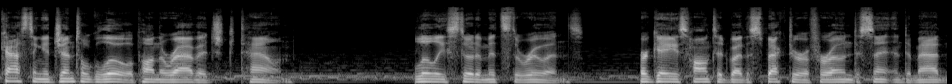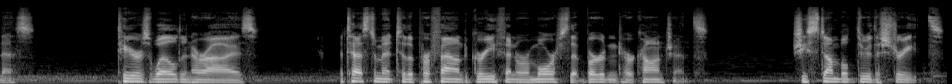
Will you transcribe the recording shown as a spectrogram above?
casting a gentle glow upon the ravaged town. Lily stood amidst the ruins, her gaze haunted by the specter of her own descent into madness. Tears welled in her eyes, a testament to the profound grief and remorse that burdened her conscience. She stumbled through the streets,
